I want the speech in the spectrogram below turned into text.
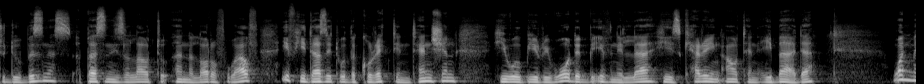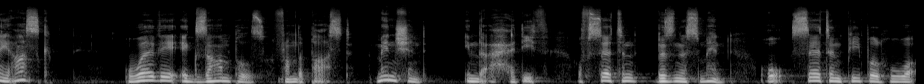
to do business. A person is allowed to earn a lot of wealth. If he does it with the correct intention, he will be rewarded bi'idhnillah. He is carrying out an ibadah. One may ask, were there examples from the past mentioned in the ahadith of certain businessmen or certain people who were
